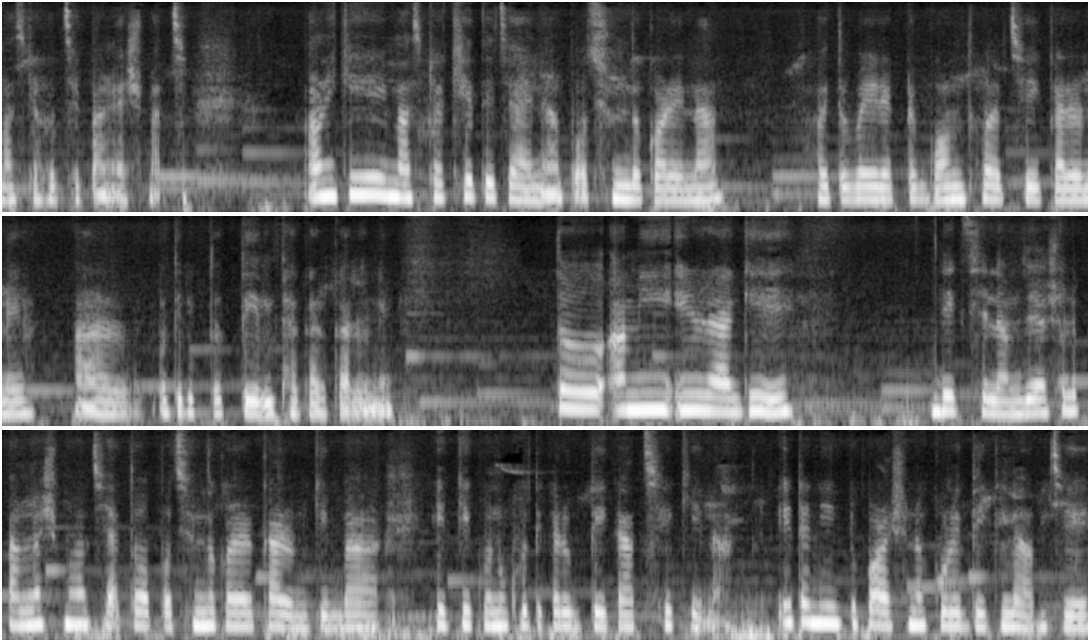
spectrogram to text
মাছটা হচ্ছে পাঙাশ মাছ। অনেকে এই মাছটা খেতে চায় না, পছন্দ করে না। হয়তো বা এর একটা গন্ধ আছে এই কারণে, আর অতিরিক্ত তেল থাকার কারণে। তো আমি এর আগে দেখছিলাম যে আসলে পাঙাশ মাছ এত অপছন্দ করার কারণ কি বা এর কি কোনো ক্ষতিকারক দিক আছে কি না এটা নিয়ে একটু পড়াশোনা করে দেখলাম যে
